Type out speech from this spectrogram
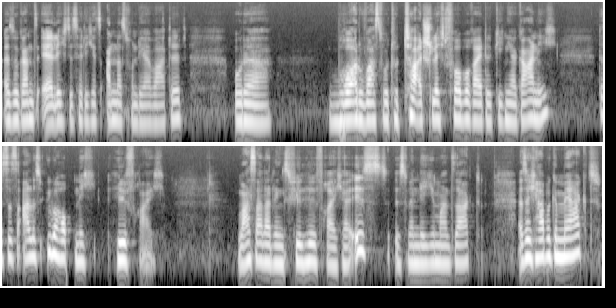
Also ganz ehrlich, das hätte ich jetzt anders von dir erwartet. Oder, boah, du warst wohl total schlecht vorbereitet, ging ja gar nicht. Das ist alles überhaupt nicht hilfreich. Was allerdings viel hilfreicher ist, ist, wenn dir jemand sagt, also ich habe gemerkt,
